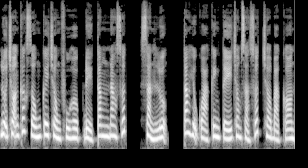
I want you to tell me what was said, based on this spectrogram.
lựa chọn các giống cây trồng phù hợp để tăng năng suất, sản lượng, tăng hiệu quả kinh tế trong sản xuất cho bà con.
